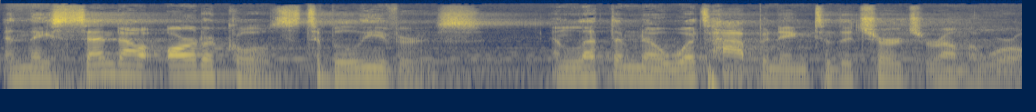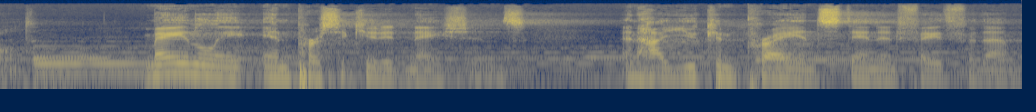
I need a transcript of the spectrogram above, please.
And they send out articles to believers and let them know what's happening to the church around the world, mainly in persecuted nations, and how you can pray and stand in faith for them.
